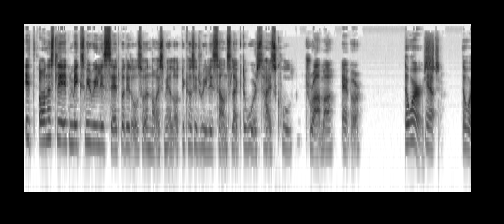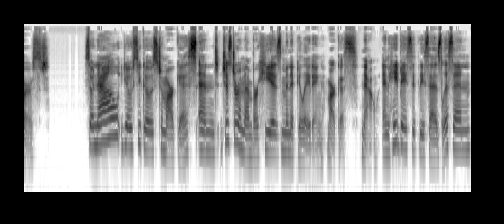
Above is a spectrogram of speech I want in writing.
It honestly, it makes me really sad, but it also annoys me a lot because it really sounds like the worst high school drama ever. The worst. Yeah. The worst. So now Yossi goes to Marcus, and just to remember, he is manipulating Marcus now. And he basically says, Listen,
